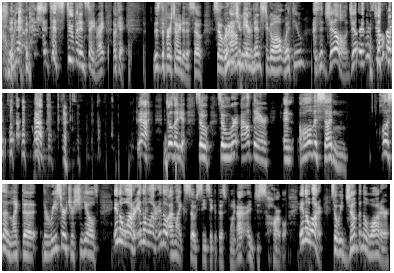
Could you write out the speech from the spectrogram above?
Oh my that, goodness. It's just stupid insane, right? Okay. This is the first time we did this. So so we're Who did you there. convince to go out with you? Jill. Jill, is this Jill's idea? Yeah. yeah. Jill's idea. So so we're out there and all of a sudden all of a sudden, like the the researcher, she yells, "In the water! In the water! In the!" I'm like so seasick at this point. I, I just horrible. In the water. So we jump in the water.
